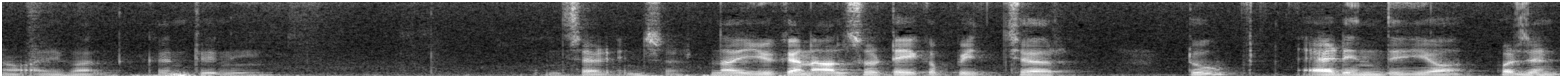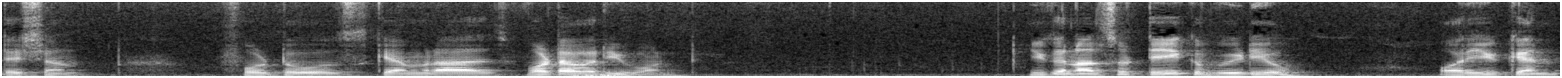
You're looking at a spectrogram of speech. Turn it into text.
now I want continue insert insert ना you can also take a picture to add in the presentation photos cameras whatever you want you can also take a video और you can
